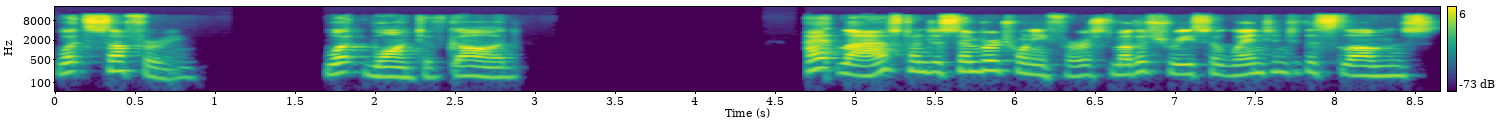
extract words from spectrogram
What suffering? What want of God? At last, on December 21st, Mother Teresa went into the slums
